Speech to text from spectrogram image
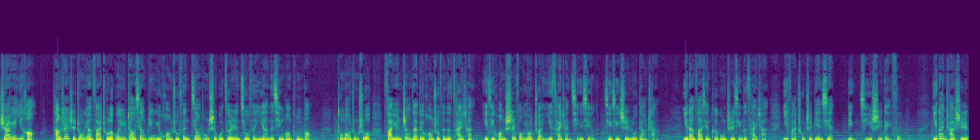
十二月一号，唐山市中院发出了关于赵香兵与黄淑芬交通事故责任纠纷一案的情况通报。通报中说，法院正在对黄淑芬的财产以及黄是否有转移财产情形进行深入调查，一旦发现可供执行的财产，依法处置变现。并及时给付。一旦查实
